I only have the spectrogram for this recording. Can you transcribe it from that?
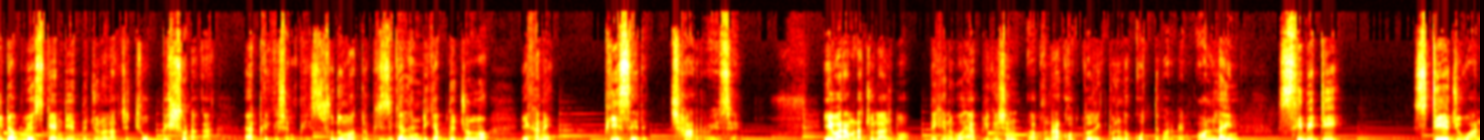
EWS ক্যান্ডিডেটদের জন্য লাগছে চব্বিশশো টাকা অ্যাপ্লিকেশন ফিস শুধুমাত্র ফিজিক্যাল হ্যান্ডিক্যাপদের জন্য এখানে ফিসের ছাড় রয়েছে। এবার আমরা চলে আসব, দেখে নেব অ্যাপ্লিকেশন আপনারা কত তারিখ পর্যন্ত করতে পারবেন। অনলাইন সিবিটি স্টেজ ওয়ান,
